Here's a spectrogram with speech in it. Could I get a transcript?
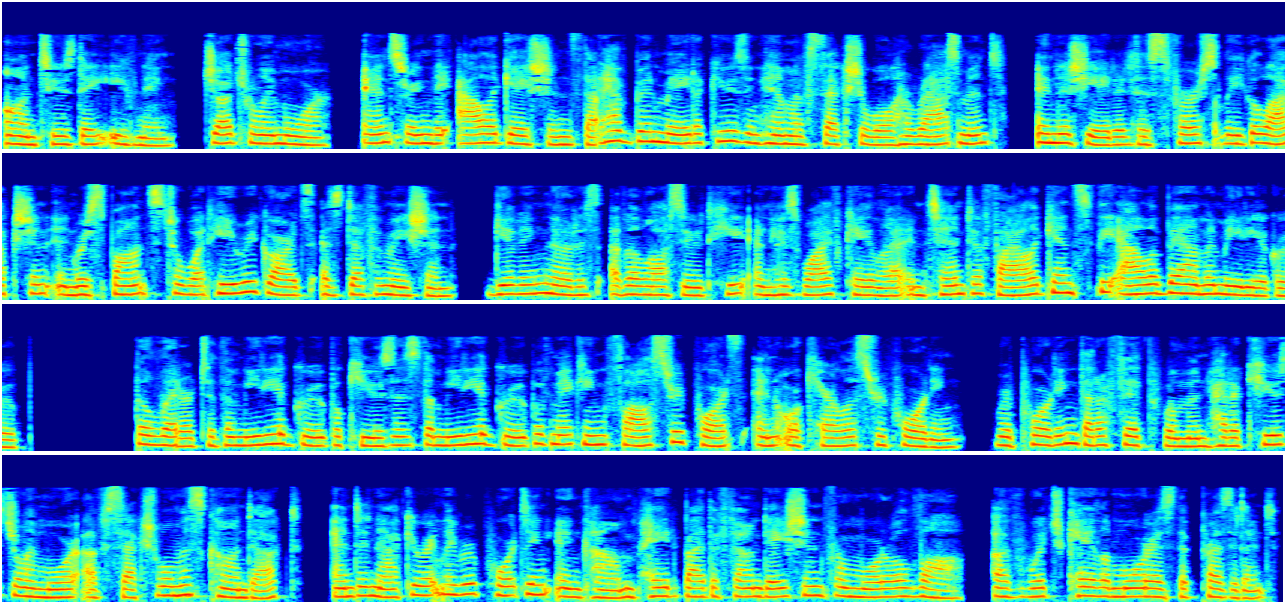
On Tuesday evening, Judge Roy Moore, answering the allegations that have been made accusing him of sexual harassment, initiated his first legal action in response to what he regards as defamation, giving notice of a lawsuit he and his wife Kayla intend to file against the Alabama Media Group. The letter to the media group accuses the media group of making false reports and or careless reporting, reporting that a fifth woman had accused Roy Moore of sexual misconduct, and inaccurately reporting income paid by the Foundation for Moral Law, of which Kayla Moore is the president.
